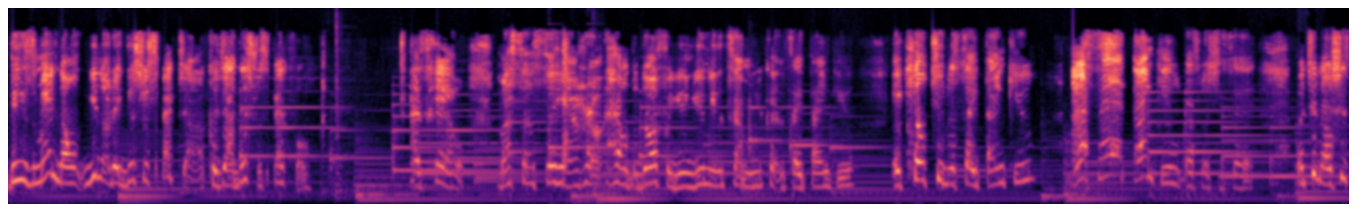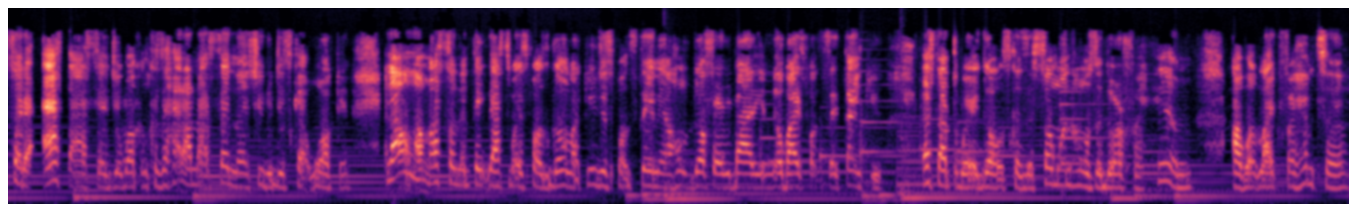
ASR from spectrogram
these men don't, you know, they disrespect y'all because y'all disrespectful as hell. My son stood here and held the door for you, and you mean to tell me you couldn't say thank you? It killed you to say thank you? I said thank you. That's what she said. But you know, she said it after I said you're welcome. Because had I not said nothing, she would have just kept walking. And I don't want my son to think that's the way it's supposed to go. Like you're just supposed to stand there and hold the door for everybody, and nobody's supposed to say thank you. That's not the way it goes. Because if someone holds the door for him, I would like for him to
